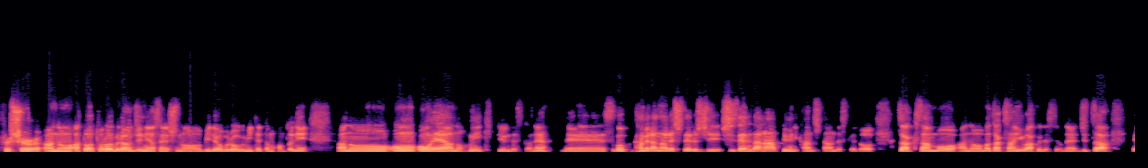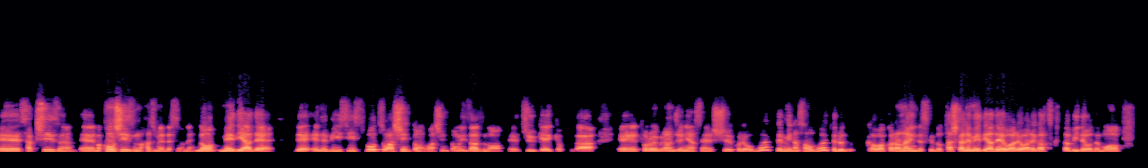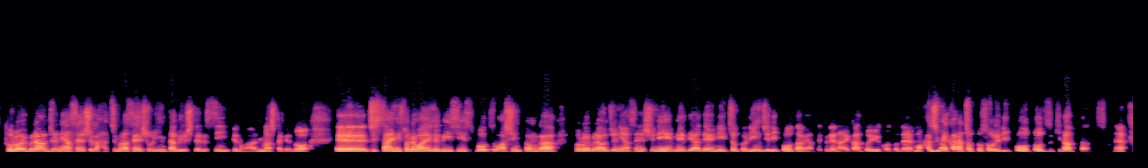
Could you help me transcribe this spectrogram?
For sure. あの、あとはトロイ・ブラウン・ジュニア選手のビデオブログ見てても、本当に、あの、オンオンエアの雰囲気っていうんですかね、えーすごくカメラ慣れしてるし、自然だなっていうふうに感じたんですけど、ザックさんも、あの、まあ、ザックさん曰くですよね、実は、えー昨シーズン、えーまあ、今シーズンの初めですよね、のメディアで、で、NBC スポーツワシントン、ワシントンウィザーズの、えー中継局が、えートロイ・ブラウン・ジュニア選手、これ覚えて、皆さん覚えてるかわからないんですけど、確かね、メディアで我々が作ったビデオでも、トロイ・ブラウン・ジュニア選手が八村選手をインタビューしてるシーンっていうのがありましたけど、えー実際にそれは NBC スポーツワシントンがトロイ・ブラウン・ジュニア選手にメディアデーにちょっと臨時リポーターをやってくれないかということで、もう初めからちょっとそういうリポート好きだったんですよね。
